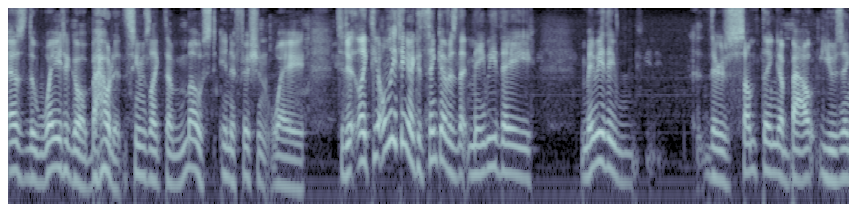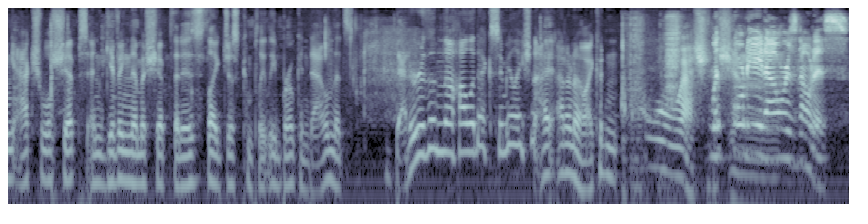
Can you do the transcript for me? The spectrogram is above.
as the way to go about it seems like the most inefficient way to do. It. Like the only thing I could think of is that maybe they, maybe they, there's something about using actual ships and giving them a ship that is like just completely broken down. That's better than the holodeck simulation. I, I don't know. I couldn't. Question. With 48 hours notice.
